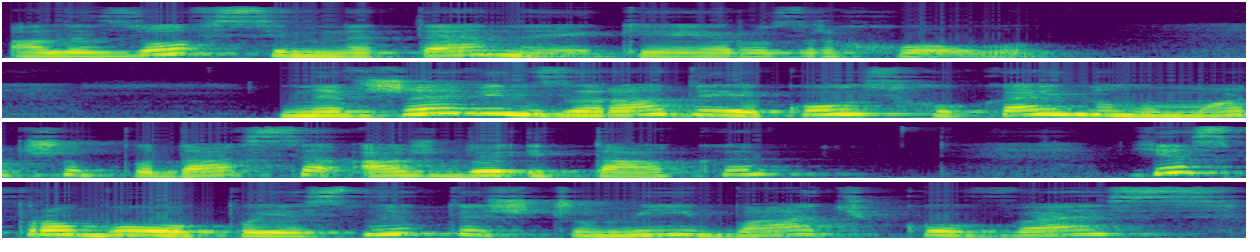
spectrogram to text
але зовсім не те, на яке я розраховував. Невже він заради якогось хокейного матчу подався аж до Ітаки? Я спробував пояснити, що мій батько весь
